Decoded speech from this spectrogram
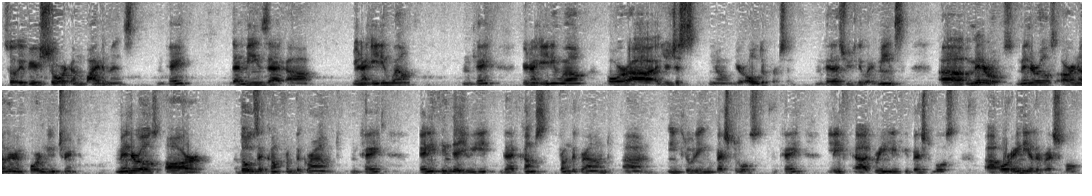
So if you're short on vitamins, okay, that means that uh, you're not eating well, okay, you're not eating well, or uh, you're just, you know, you're older person. Okay, that's usually what it means. Uh, minerals. Minerals are another important nutrient. Minerals are those that come from the ground. Okay, anything that you eat that comes from the ground, um, including vegetables. Okay, leaf, uh, green leafy vegetables, uh, or any other vegetable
